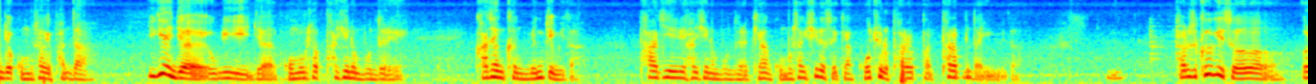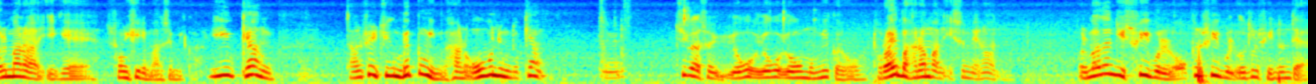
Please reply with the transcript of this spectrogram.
이제 고물상에 판다. 이게 이제 우리 이제 고물사 파시는 분들의 가장 큰 명점이다. 파지 하시는 분들은 그냥 고물상 실어서 그냥 고추를 팔아, 팔아본다. 음. 그래서 거기서 얼마나 이게 손실이 많습니까? 이 그냥 단순히 지금 몇 분입니까? 한 5분 정도 그냥 예, 집에 가서 요거 요거 요거 뭡니까? 요거 드라이버 하나만 있으면은 얼마든지 수입을 높은 수입을 얻을 수 있는데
